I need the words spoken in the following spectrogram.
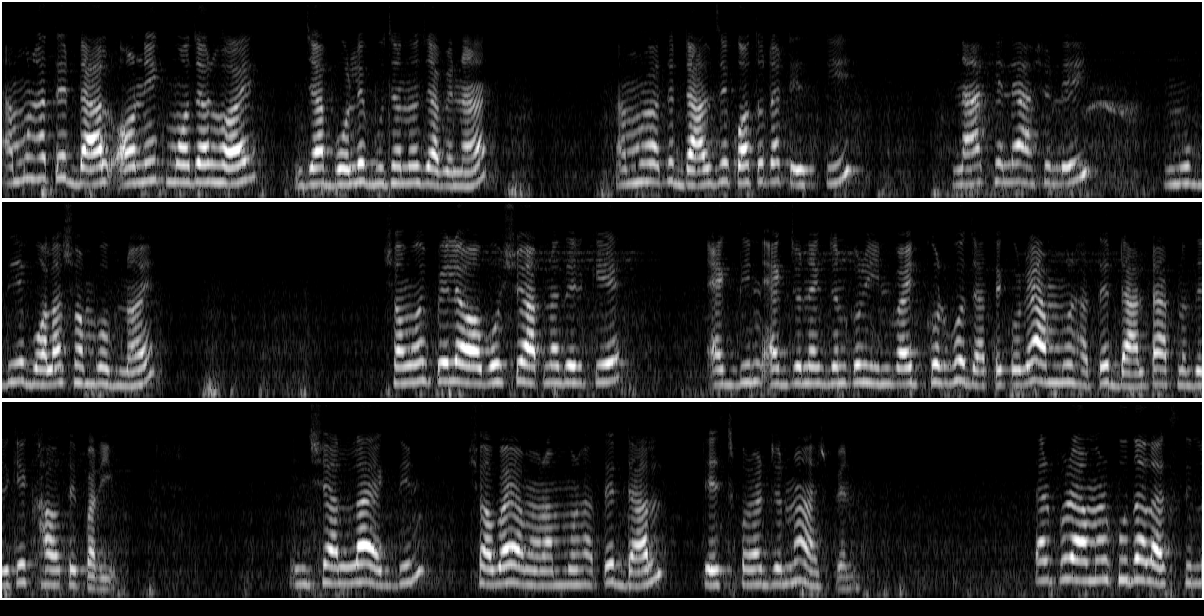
আম্মুর হাতের ডাল অনেক মজার হয়, যা বলে বোঝানো যাবে না। আম্মুর হাতের ডাল যে কতটা টেস্টি, না খেলে আসলেই মুখ দিয়ে বলা সম্ভব নয়। সময় পেলে অবশ্যই আপনাদেরকে একদিন একজন একজন করে ইনভাইট করব, যাতে করে আম্মুর হাতের ডালটা আপনাদেরকে খাওয়াতে পারি। ইনশাল্লাহ একদিন সবাই আমার আম্মুর হাতের ডাল টেস্ট করার জন্য আসবেন। তারপরে আমার ক্ষুধা লাগছিল,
